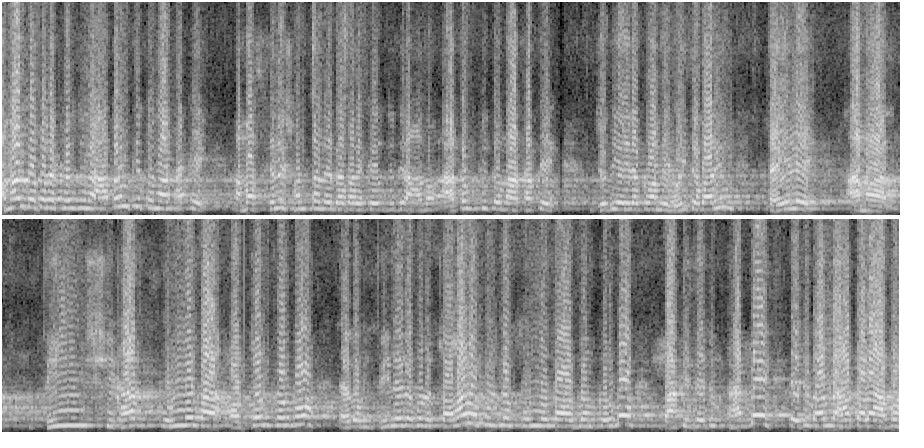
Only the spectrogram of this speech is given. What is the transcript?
আমার ব্যাপারে কেউ যদি আতঙ্কিত না থাকে, আমার ছেলে সন্তানের ব্যাপারে কেউ যদি আতঙ্কিত না থাকে যদি এইরকম আমি হইতে পারি তাইলে আমার দিন শিখার পূর্ণতা অর্জন করব এবং দিনের উপরে চলারও পর্যন্ত পূর্ণতা অর্জন করব বাকি যেটুকু থাকবে এটুকু আল্লাহ তালা আপন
